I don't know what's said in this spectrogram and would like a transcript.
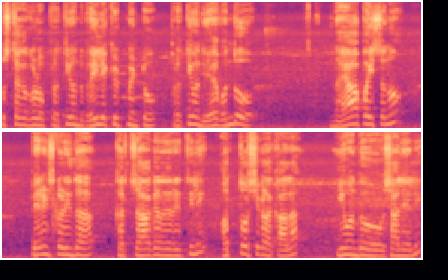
ಪುಸ್ತಕಗಳು ಪ್ರತಿಯೊಂದು ಬ್ರೈಲ್ ಎಕ್ವಿಪ್ಮೆಂಟು, ಪ್ರತಿಯೊಂದು ಒಂದು ನಯಾ ಪೈಸನು ಪೇರೆಂಟ್ಸ್ಗಳಿಂದ ಖರ್ಚಾಗದ ರೀತಿಯಲ್ಲಿ ಹತ್ತು ವರ್ಷಗಳ ಕಾಲ ಈ ಒಂದು ಶಾಲೆಯಲ್ಲಿ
